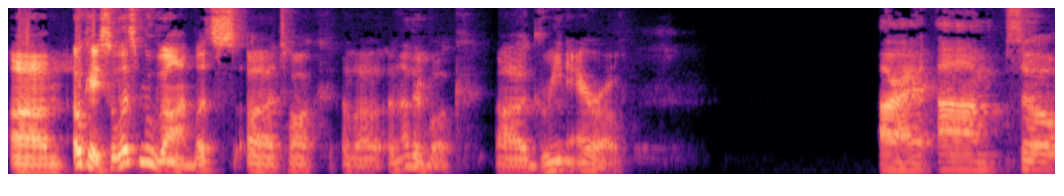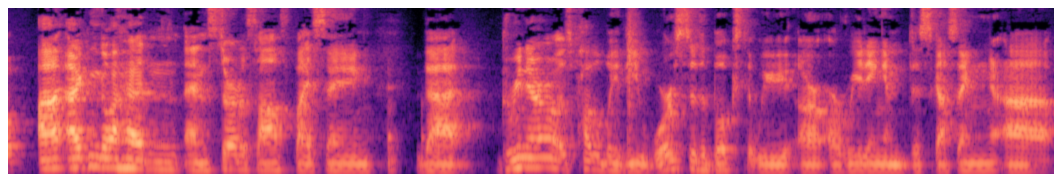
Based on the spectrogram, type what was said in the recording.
Um, okay, so let's move on. Let's uh, talk about another book, uh, Green Arrow. All right. Um, so I, I, can go ahead and, and, start us off by saying that Green Arrow is probably the worst of the books that we are, are reading and discussing uh,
